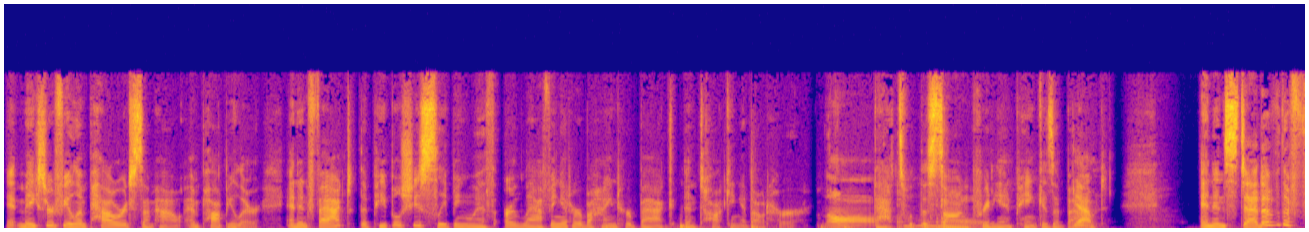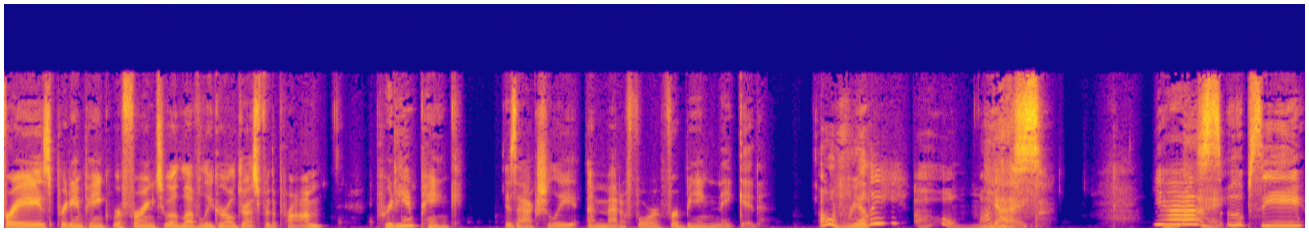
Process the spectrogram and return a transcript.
It makes her feel empowered somehow and popular. And in fact, the people she's sleeping with are laughing at her behind her back and talking about her. Oh. That's what the song Pretty in Pink is about. Yeah. And instead of the phrase Pretty in Pink referring to a lovely girl dressed for the prom, Pretty in Pink is actually a metaphor for being naked. Oh, really? Oh my. Yes. Yes. Oopsie.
